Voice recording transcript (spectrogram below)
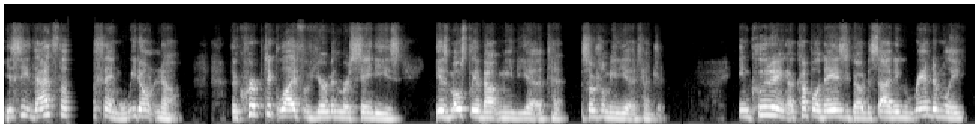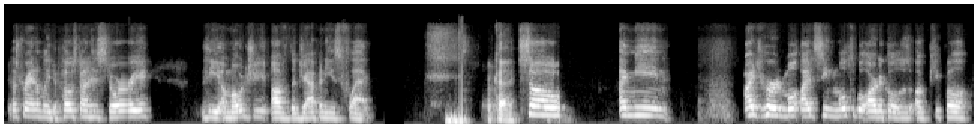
You see, that's the thing we don't know. The cryptic life of Yermín Mercedes is mostly about media atten- social media attention, including a couple of days ago deciding randomly, just randomly, to post on his story the emoji of the Japanese flag. Okay. So, I mean, I'd heard, mul- I'd seen multiple articles of people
